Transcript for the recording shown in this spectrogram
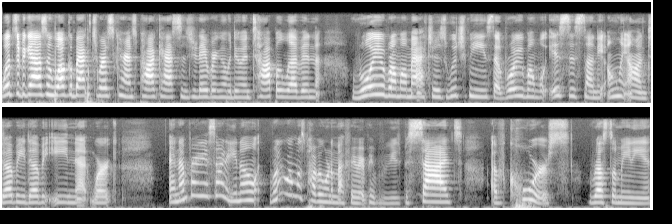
What's up, guys, and welcome back to Wrestling Karen's podcast. And today we're going to be doing top 11 Royal Rumble matches, which means that Royal Rumble is this Sunday only on WWE Network. And I'm very excited. You know, Royal Rumble is probably one of my favorite pay per views, besides, of course, WrestleMania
